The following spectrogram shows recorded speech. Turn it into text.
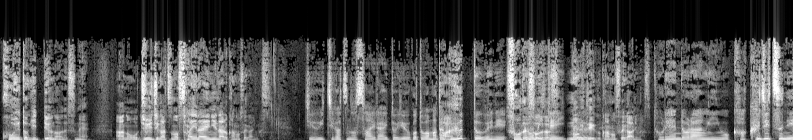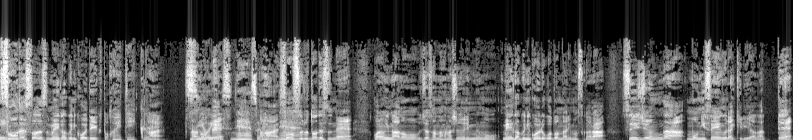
こういう時っていうのはですね、あの、11月の再来になる可能性があります。11月の再来ということは、またぐっと上に伸びていく、伸びていく可能性があります。トレンドラインを確実に。そうです、そうです。明確に超えていくと。超えていく。はい。強いですね、それね。はい。そうするとですね、これ今、あの、内田さんの話のように、もう明確に超えることになりますから、水準がもう2000円ぐらい切り上がって、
